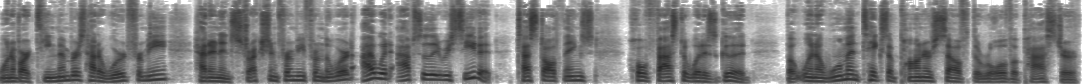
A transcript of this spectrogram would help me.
one of our team members, had a word for me, had an instruction for me from the Word, I would absolutely receive it. Test all things, hold fast to what is good. But when a woman takes upon herself the role of a pastor,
